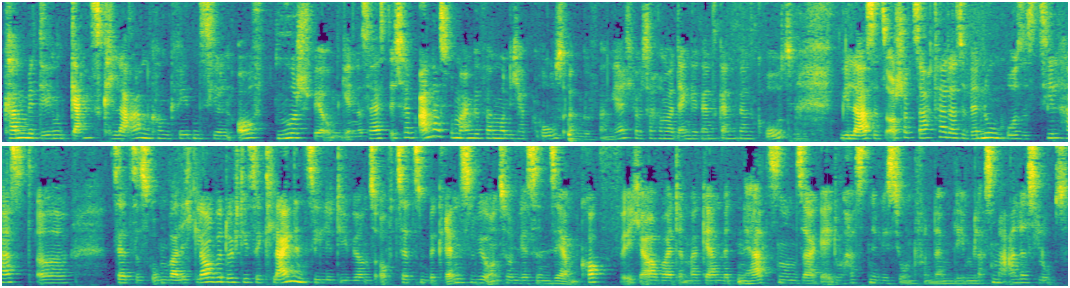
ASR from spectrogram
kann mit den ganz klaren, konkreten Zielen oft nur schwer umgehen. Das heißt, ich habe andersrum angefangen und ich habe groß angefangen. Ja? Ich habe immer denke ganz, ganz, ganz groß. Wie Lars jetzt auch schon gesagt hat, also wenn du ein großes Ziel hast, äh, setze es um, weil ich glaube, durch diese kleinen Ziele, die wir uns oft setzen, begrenzen wir uns und wir sind sehr im Kopf. Ich arbeite immer gern mit dem Herzen und sage, ey, du hast eine Vision von deinem Leben, lass mal alles los.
